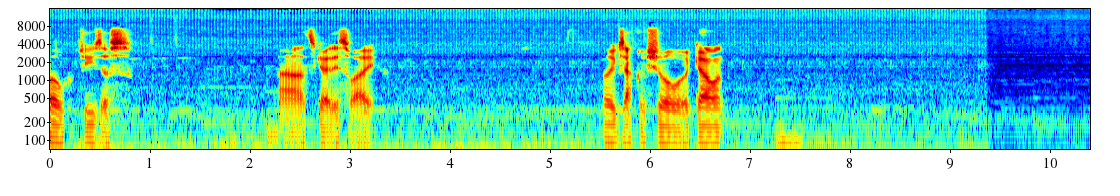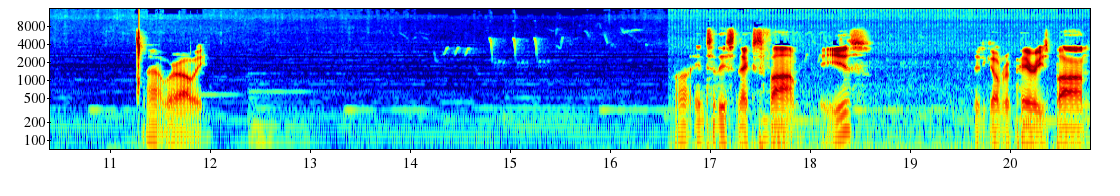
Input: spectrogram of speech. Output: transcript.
Oh, Jesus. Uh, let's go this way. Not exactly sure where we're going. Uh, where are we? Uh, into this next farm. He is. Need to go and repair his barn.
